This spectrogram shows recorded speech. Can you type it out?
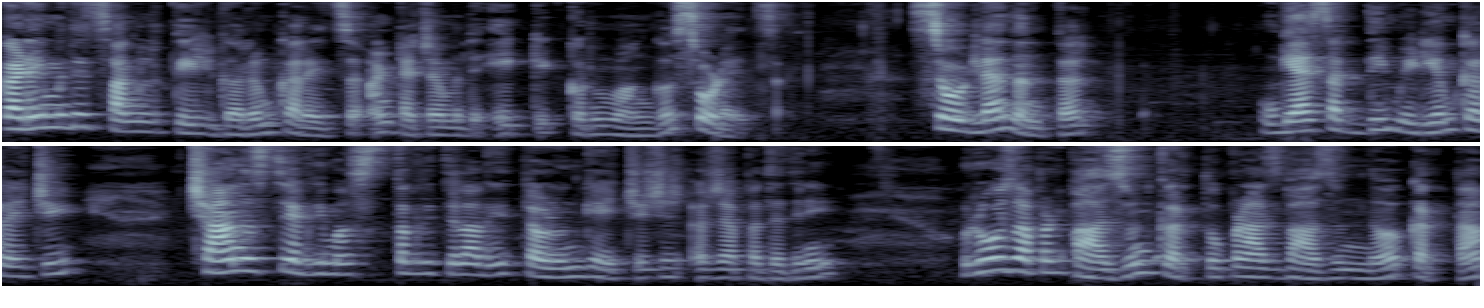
कढईमध्ये चांगलं तेल गरम करायचं आणि त्याच्यामध्ये एक एक करून वांगं सोडायचं. सोडल्यानंतर गॅस अगदी मिडियम करायची. छान असते अगदी मस्त अगदी त्याला अगदी तळून घ्यायची अशा पद्धतीने. रोज आपण भाजून करतो पण आज भाजून न करता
